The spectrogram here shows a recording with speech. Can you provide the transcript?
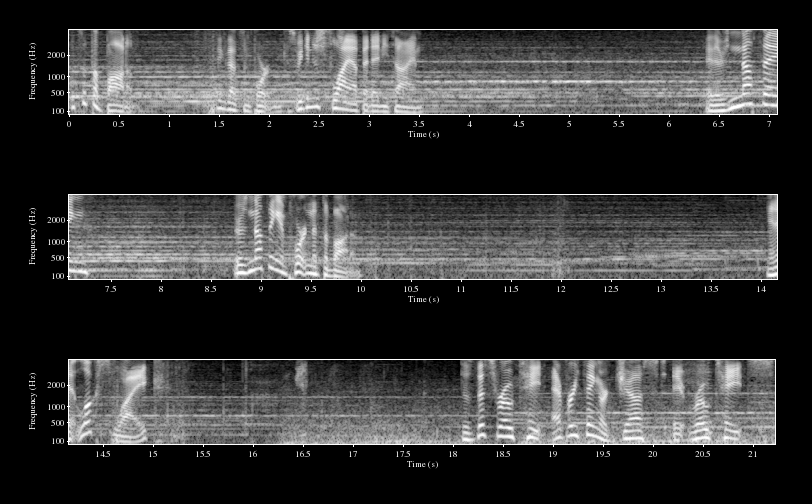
What's at the bottom? I think that's important because we can just fly up at any time. Okay, there's nothing there's nothing important at the bottom. And it looks like... Does this rotate everything or just it rotates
